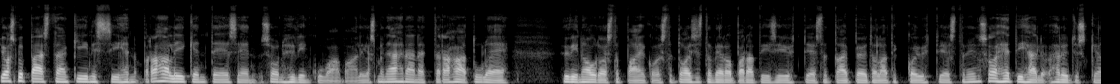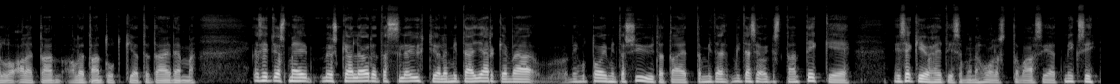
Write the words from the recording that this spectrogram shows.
jos me päästään kiinni siihen rahaliikenteeseen, se on hyvin kuvaavaa. Eli jos me nähdään, että rahaa tulee hyvin oudoista paikoista, toisista veroparatiisiyhtiöistä tai pöytälaatikkoyhtiöistä, niin se on heti häly, hälytyskello, aletaan, aletaan tutkia tätä enemmän. Ja sitten jos me ei myöskään löydetä sille yhtiölle mitään järkevää niin kuin toimintasyytä tai että mitä, mitä se oikeastaan tekee, niin sekin on heti semmoinen huolestuttava asia, että miksi –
